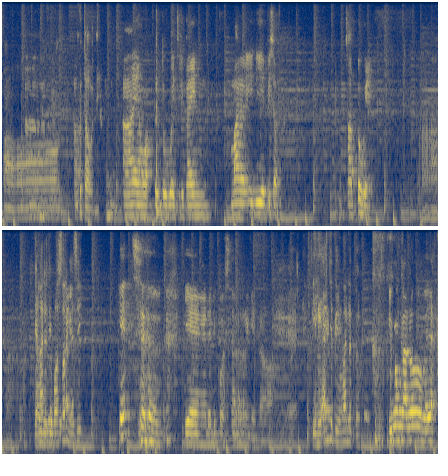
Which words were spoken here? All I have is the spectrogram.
oh aku tahu nih ah yang waktu itu gue ceritain kemarin di episode satu kayak yang ada di poster nggak sih It's ya yang ada di poster gitu. Ya, pilih aja pilih mana tuh Bingung kan lo banyak.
